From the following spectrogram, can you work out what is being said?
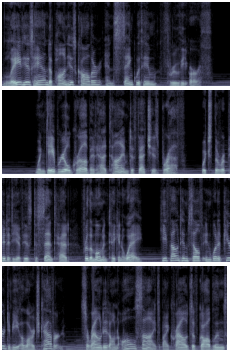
laid his hand upon his collar and sank with him through the earth. When Gabriel Grubb had had time to fetch his breath, which the rapidity of his descent had for the moment taken away, he found himself in what appeared to be a large cavern, surrounded on all sides by crowds of goblins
